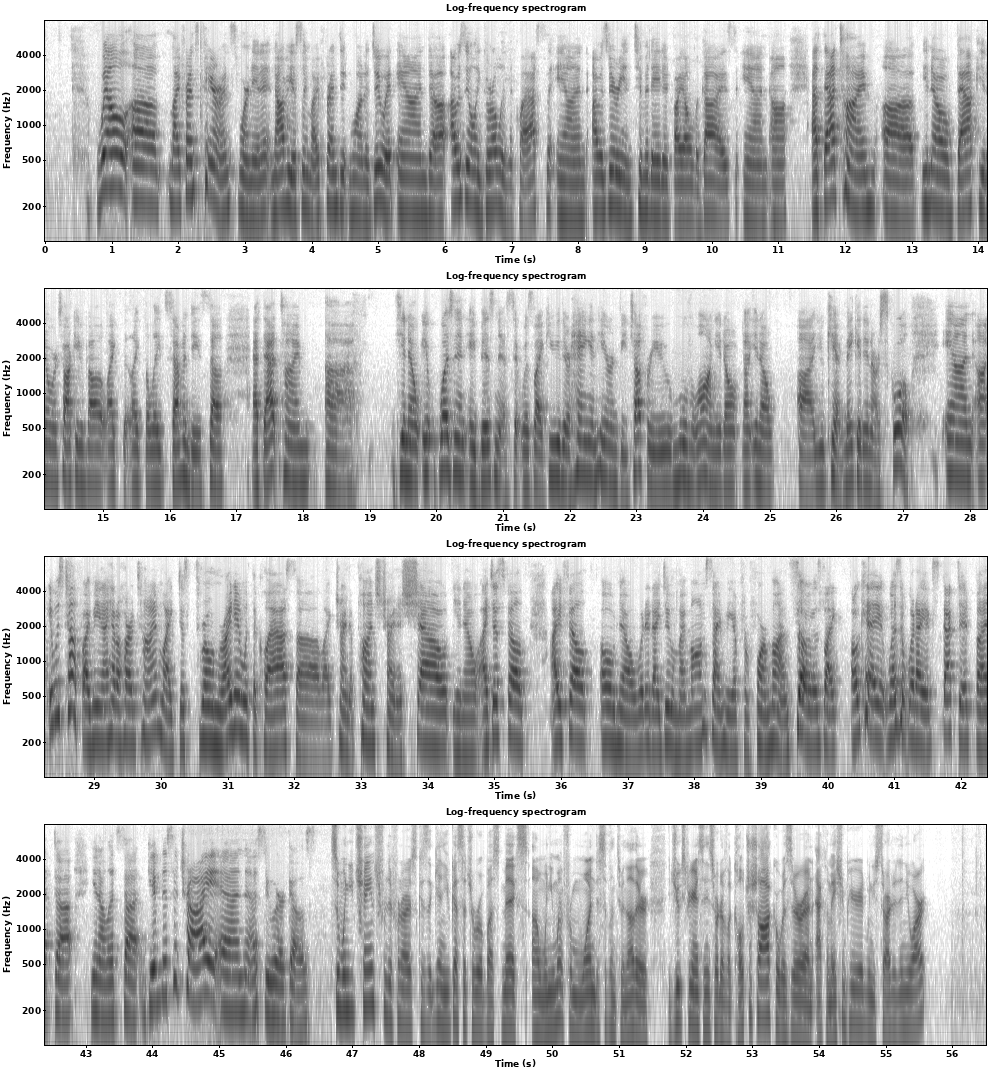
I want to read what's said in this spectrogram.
Well, uh, my friend's parents weren't in it, and obviously my friend didn't want to do it. And uh, I was the only girl in the class, and I was very intimidated by all the guys. And uh, at that time, uh, you know, back, you know, we're talking about like the, like the late '70s. So at that time, uh, you know, it wasn't a business. It was like you either hang in here and be tough, or you move along. You don't, you know, uh, you can't make it in our school. And uh, it was tough. I mean, I had a hard time, like just thrown right in with the class, uh, like trying to punch, trying to shout. You know, I just felt, I felt, oh no, what did I do? My mom signed me up for four months. So it was like, okay, it wasn't what I expected, but, uh, you know, let's uh, give this a try and uh, see where it goes. So when you changed from different artists, because again, you've got such a robust mix, um, when you went from one discipline to another, did you experience any sort of a culture shock, or was there an acclimation period when you started in new art?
